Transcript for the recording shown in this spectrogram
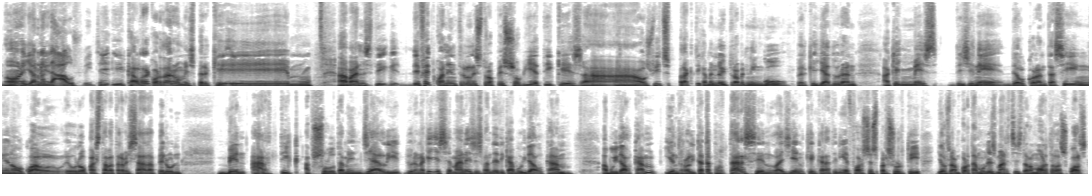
no? Estem I parlant més- d'Auschwitz, eh? I, I cal recordar-ho més, perquè eh, abans... De, de fet, quan entren les tropes soviètiques a, a Auschwitz, pràcticament no hi troben ningú, perquè ja durant aquell mes de gener del 45, en el qual Europa estava travessada per un vent àrtic absolutament gèlid, durant aquelles setmanes es van dedicar a buidar el camp. A buidar el camp i, en realitat, a portar-se'n la gent que encara tenia forces per sortir. I els van portar amb unes marxes de la mort, de les quals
